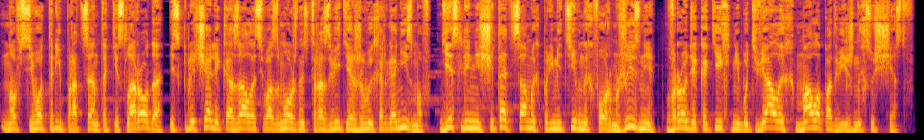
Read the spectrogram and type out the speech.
но всего 3% кислорода исключали, казалось, возможность развития живых организмов, если не считать самых примитивных форм жизни, вроде каких-нибудь вялых, малоподвижных существ.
